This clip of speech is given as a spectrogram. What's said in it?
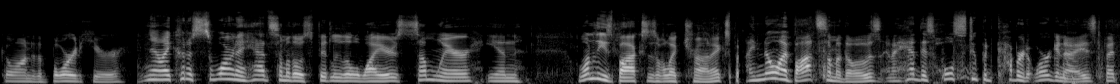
go onto the board here. Now I could have sworn I had some of those fiddly little wires somewhere in one of these boxes of electronics, but I know I bought some of those and I had this whole stupid cupboard organized, but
